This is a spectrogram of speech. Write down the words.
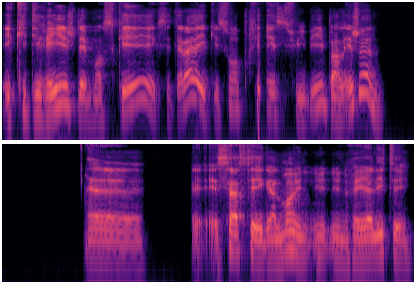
et qui dirigent des mosquées, etc., et qui sont très suivis par les jeunes. Euh, et ça, c'est également une, une réalité.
